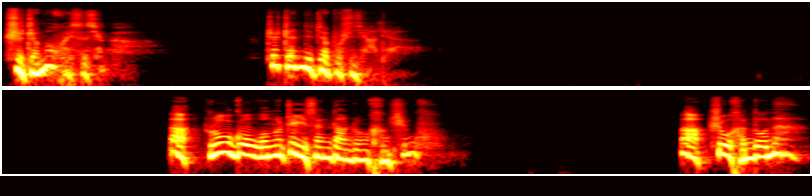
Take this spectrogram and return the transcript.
是这么回事情啊！这真的，这不是假的啊！如果我们这一生当中很辛苦啊，受很多难，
